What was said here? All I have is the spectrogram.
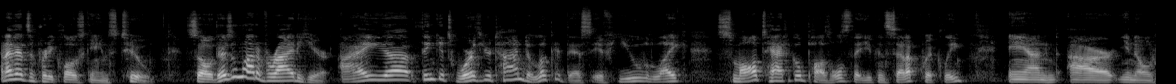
And I've had some pretty close games too. So there's a lot of variety here. I uh, think it's worth your time to look at this if you like small tactical puzzles that you can set up quickly and are, you know,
